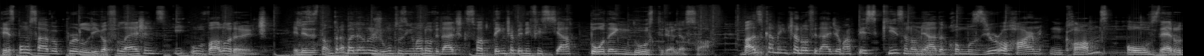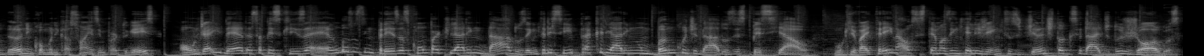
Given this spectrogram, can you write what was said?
responsável por League of Legends e o Valorant. Eles estão trabalhando juntos em uma novidade que só tende a beneficiar toda a indústria, olha só. Basicamente, a novidade é uma pesquisa nomeada como Zero Harm in Comms, ou Zero Dano em Comunicações em português, onde a ideia dessa pesquisa é ambas as empresas compartilharem dados entre si para criarem um banco de dados especial, o que vai treinar os sistemas inteligentes de antitoxicidade dos jogos.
